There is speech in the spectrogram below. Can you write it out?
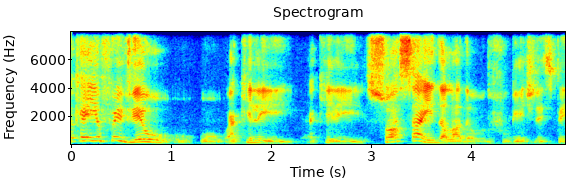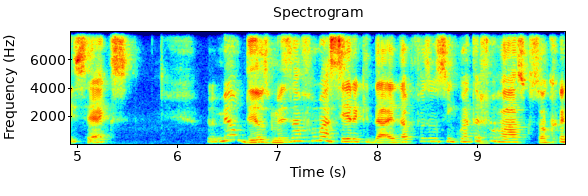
que aí eu fui ver o, o, aquele, aquele só a saída lá do, do foguete da SpaceX. Meu Deus, mas a fumaceira que dá, dá para fazer uns 50 churrascos só com,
